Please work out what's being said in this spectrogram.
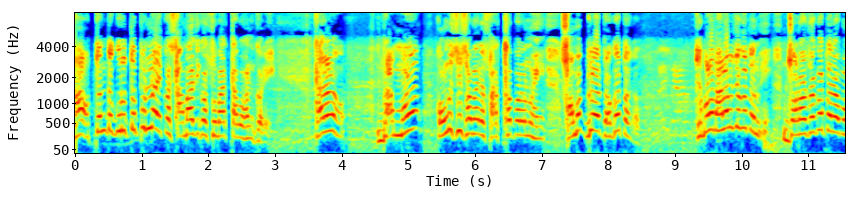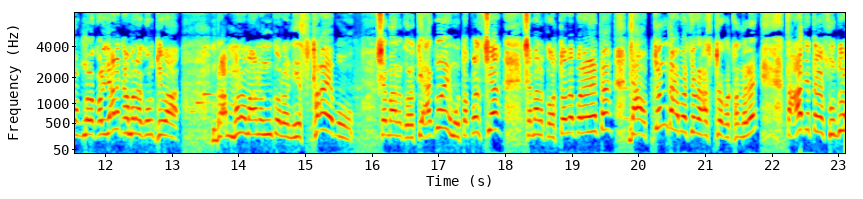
ତାହା ଅତ୍ୟନ୍ତ ଗୁରୁତ୍ୱପୂର୍ଣ୍ଣ ଏକ ସାମାଜିକ ସୁବାର୍ତ୍ତା ବହନ କରେ। କାରଣ ବ୍ରାହ୍ମଣ କୌଣସି ସମୟରେ ସ୍ୱାର୍ଥପର ନୁହେଁ ସମଗ୍ର ଜଗତର କେବଳ ମାନବ ଜଗତ ନୁହେଁ ଜଡ଼ ଜଗତର ମଙ୍ଗଳ କଲ୍ୟାଣ କାମନା କରୁଥିବା ବ୍ରାହ୍ମଣମାନଙ୍କର ନିଷ୍ଠା ଏବଂ ସେମାନଙ୍କର ତ୍ୟାଗ ଏବଂ ତପସ୍ୟା ସେମାନଙ୍କ କର୍ତ୍ତବ୍ୟ ପରାୟଣତା ଯାହା ଅତ୍ୟନ୍ତ ଆବଶ୍ୟକ ରାଷ୍ଟ୍ର ଗଠନରେ ତାହା ଯେତେବେଳେ ସୁଦୂର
